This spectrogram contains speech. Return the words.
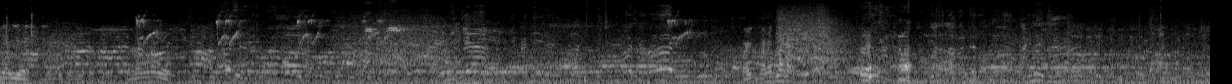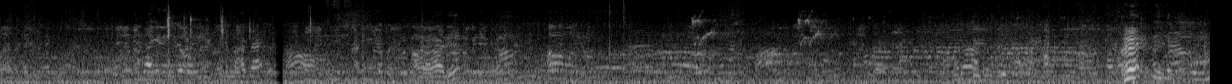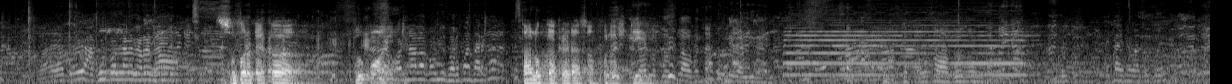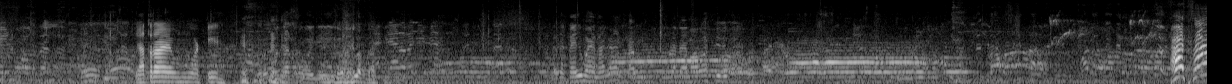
Super tackle two point taluka क्रीडा संकुल टीम. यात्रा आहे म्हणून वाटते. टाईम आहे ना का तेवढ्या टायमावर असते ते बरोबर हा, सा!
